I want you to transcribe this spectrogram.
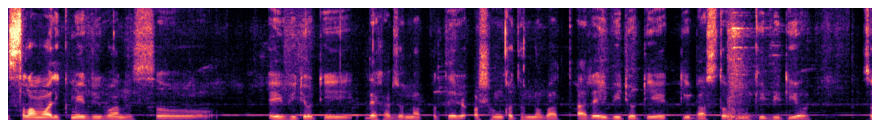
আসসালামু আলাইকুম এভরিওয়ান। সো এই ভিডিওটি দেখার জন্য আপনাদের অসংখ্য ধন্যবাদ। আর এই ভিডিওটি একটি বাস্তবমুখী ভিডিও। সো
